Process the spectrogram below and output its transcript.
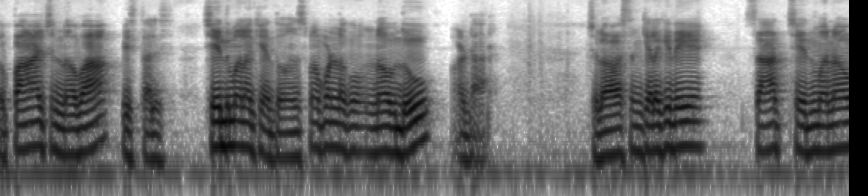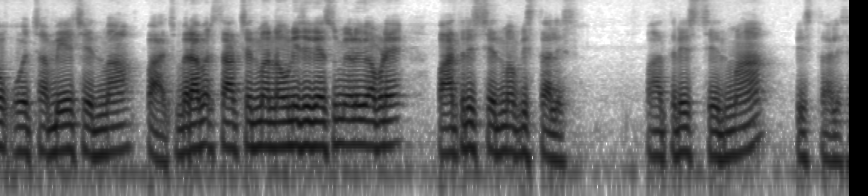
તો પાંચ, નવા, પિસ્તાલીસ. છેદમાં લખ્યા તો અંશમાં પણ લખો, નવ, દુ, અઢાર. ચલો આ સંખ્યા લખી દઈએ. સાત છેદમાં નવ ઓછા બે છેદમાં પાંચ. બરાબર? સાત છેદમાં નવની જગ્યાએ શું મેળવ્યું આપણે? પાંત્રીસ છેદમાં પિસ્તાલીસ. પાંત્રીસ છેદમાં પિસ્તાલીસ.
